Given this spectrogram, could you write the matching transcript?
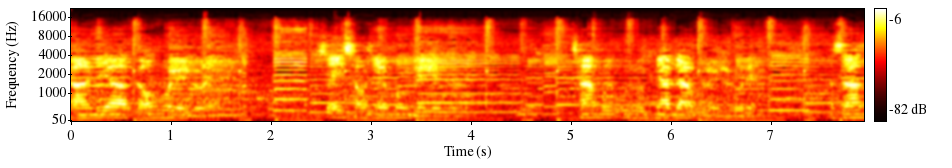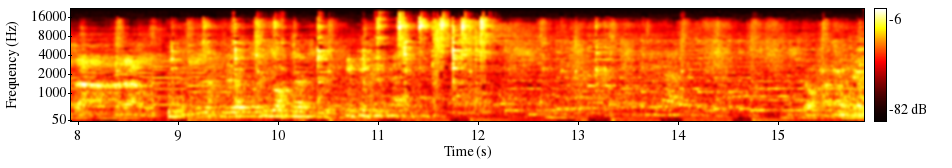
ကံတရားကောင်းဖို့လေလိုတယ်စိတ်ဆောင်ခြင်းမှုလေလိုတယ်ချမ်းမှုဥလူမြတ်တာဖို့လေလိုတယ်အစားအစာအာဟာရကိုဒီတော့ကျော်ဟာတော့လည်း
